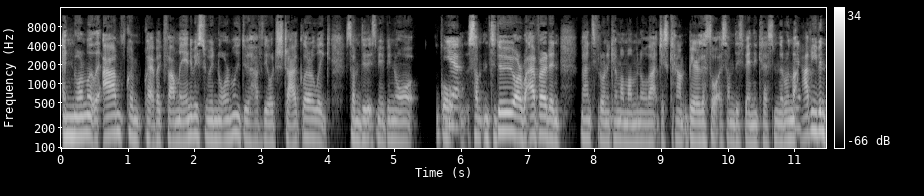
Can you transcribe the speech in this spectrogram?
and normally, like, I'm quite, quite a big family anyway, so we normally do have the odd straggler, like somebody that's maybe not got Yeah. something to do or whatever. And my Auntie Veronica, my mum, and all that just can't bear the thought of somebody spending Christmas on their own. Like, Yeah. I've even,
